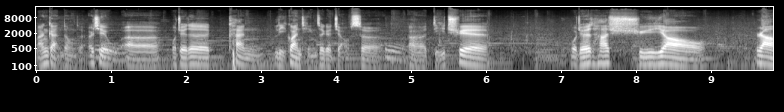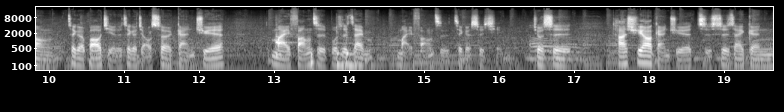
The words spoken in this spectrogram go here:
蛮感动的，而且、嗯。呃，我觉得看李冠廷这个角色，嗯。呃，的确，我觉得他需要让这个包姐的这个角色感觉买房子不是在买房子这个事情，就是他需要感觉只是在跟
